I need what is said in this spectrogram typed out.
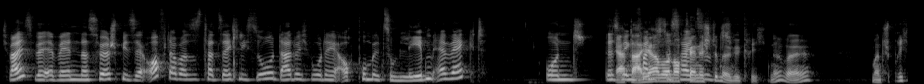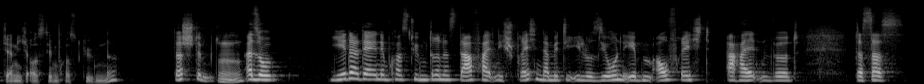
ich weiß, wir erwähnen das Hörspiel sehr oft, aber es ist tatsächlich so, dadurch wurde ja auch Pummel zum Leben erweckt. Und deswegen er hat da ja aber noch halt keine so Stimme gekriegt, ne? Weil man spricht ja nicht aus dem Kostüm, ne? Das stimmt. Mhm. Also jeder, der in dem Kostüm drin ist, darf halt nicht sprechen, damit die Illusion eben aufrecht erhalten wird, dass das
